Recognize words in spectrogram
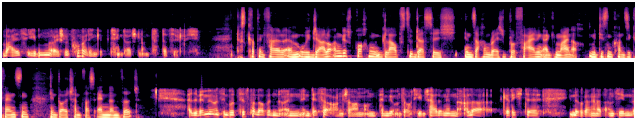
weil es eben Racial Profiling gibt in Deutschland tatsächlich. Du hast gerade den Fall ähm, Urijalo angesprochen. Glaubst du, dass sich in Sachen Racial Profiling allgemein auch mit diesen Konsequenzen in Deutschland was ändern wird? Also wenn wir uns den Prozessverlauf in, in, in Dessau anschauen und wenn wir uns auch die Entscheidungen aller Gerichte in der Vergangenheit ansehen,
